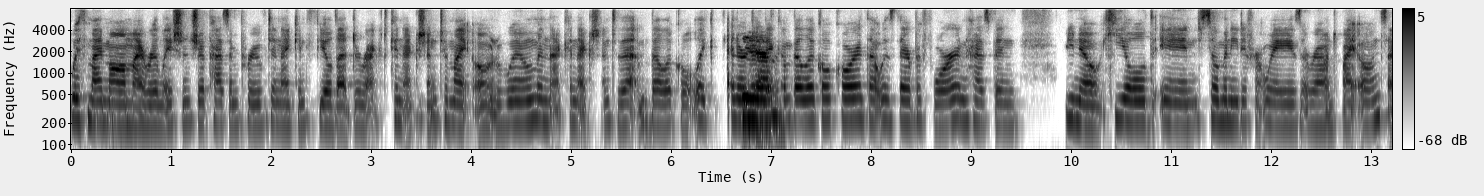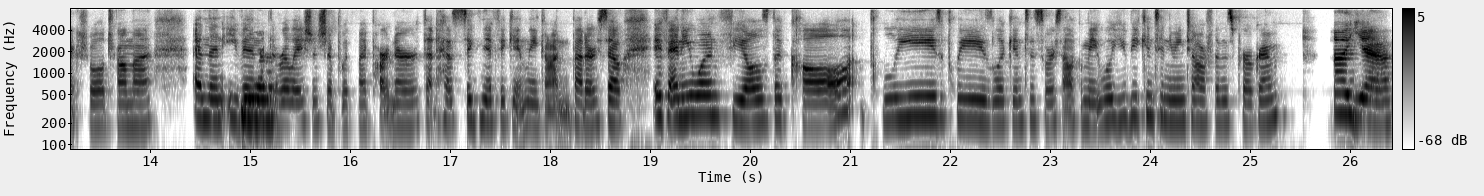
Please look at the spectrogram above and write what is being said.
with my mom, my relationship has improved, and I can feel that direct connection to my own womb and that connection to that umbilical, like energetic yeah. umbilical cord that was there before and has been you know healed in so many different ways around my own sexual trauma and then even yeah. the relationship with my partner that has significantly gotten better. So if anyone feels the call please please look into source alchemy. Will you be continuing to offer this program? Uh yeah.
